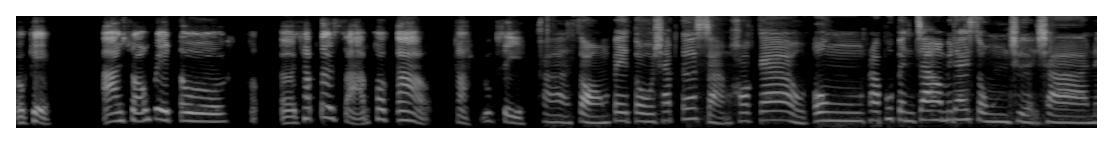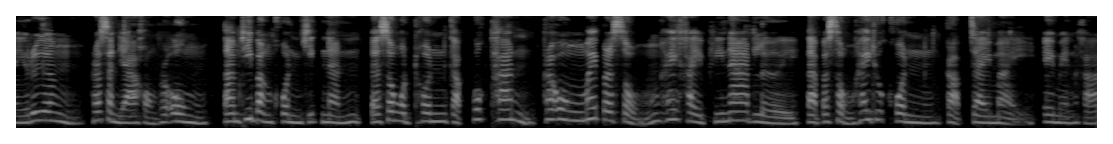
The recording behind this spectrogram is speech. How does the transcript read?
โอเค อ่านสองเปโตรเอ่อชัปเตอร์สามข้อเก้า ค่ะ ลูกสี่ค่ะสองเปโตร chapter 3ข้อ9องค์พระผู้เป็นเจ้าไม่ได้ทรงเฉื่อยชาในเรื่องพระสัญญาของพระองค์ ตามที่บางคนคิดนั้น แต่ทรงอดทนกับพวกท่าน พระองค์ไม่ประสงค์ให้ใครพินาศเลย แต่ประสงค์ให้ทุกคนกลับใจใหม่เอเมนค่ะ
